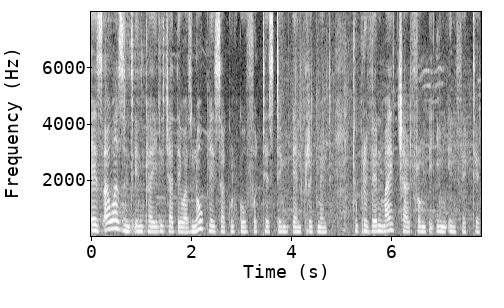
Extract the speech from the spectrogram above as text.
As I wasn't in Khayelitsha, there was no place I could go for testing and treatment to prevent my child from being infected.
